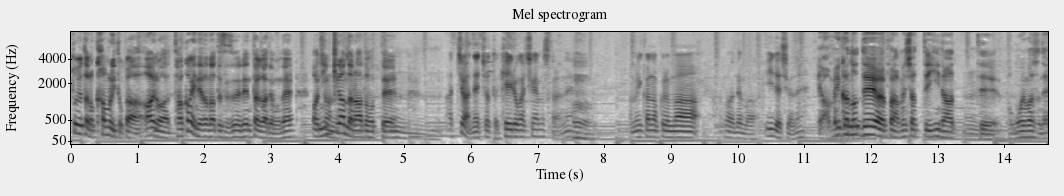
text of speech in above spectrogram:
トヨタのカムリとかああいうのは高い値段になってですよねレンタカーでもねあ人気なんだなと思って。う、うん。んあっちはねちょっと毛色が違いますからね、いアメリカの車はでもいいですよね。やアメリカのでやっぱりアメ車っていいなって思いますね、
